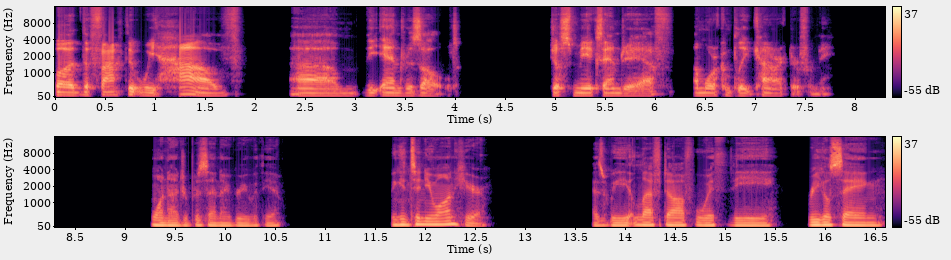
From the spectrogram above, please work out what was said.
but the fact that we have um, the end result just makes mjf a more complete character for me 100% I agree with you. We continue on here as we left off with the Regal saying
